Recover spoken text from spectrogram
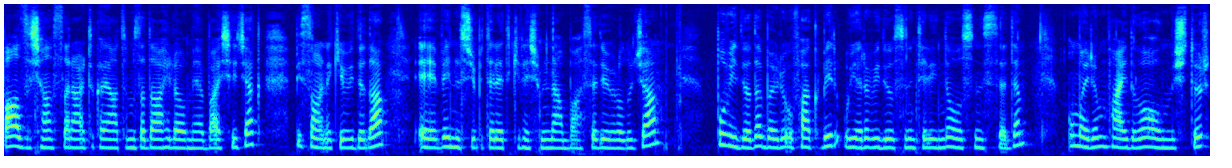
bazı şanslar artık hayatımıza dahil olmaya başlayacak. Bir sonraki videoda e, Venüs-Jüpiter etkileşiminden bahsediyor olacağım. Bu videoda böyle ufak bir uyarı videosu niteliğinde olsun istedim. Umarım faydalı olmuştur.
